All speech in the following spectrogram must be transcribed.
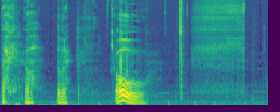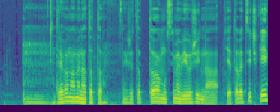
Tak, oh, dobre. Oh. Drevo máme na toto. Takže toto musíme využiť na tieto vecičky.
